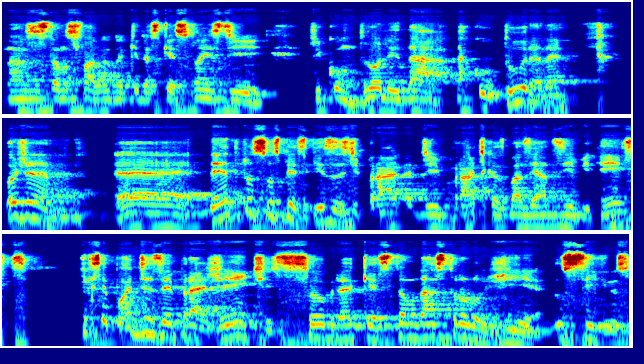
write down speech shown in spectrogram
nós estamos falando aqui das questões de, de controle da, da cultura, né? Ô, Jean, é, dentro das suas pesquisas de, pra, de práticas baseadas em evidências, o que você pode dizer para a gente sobre a questão da astrologia, dos signos?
